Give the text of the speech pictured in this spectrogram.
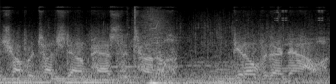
the chopper touchdown. past the tunnel. Get over there now.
